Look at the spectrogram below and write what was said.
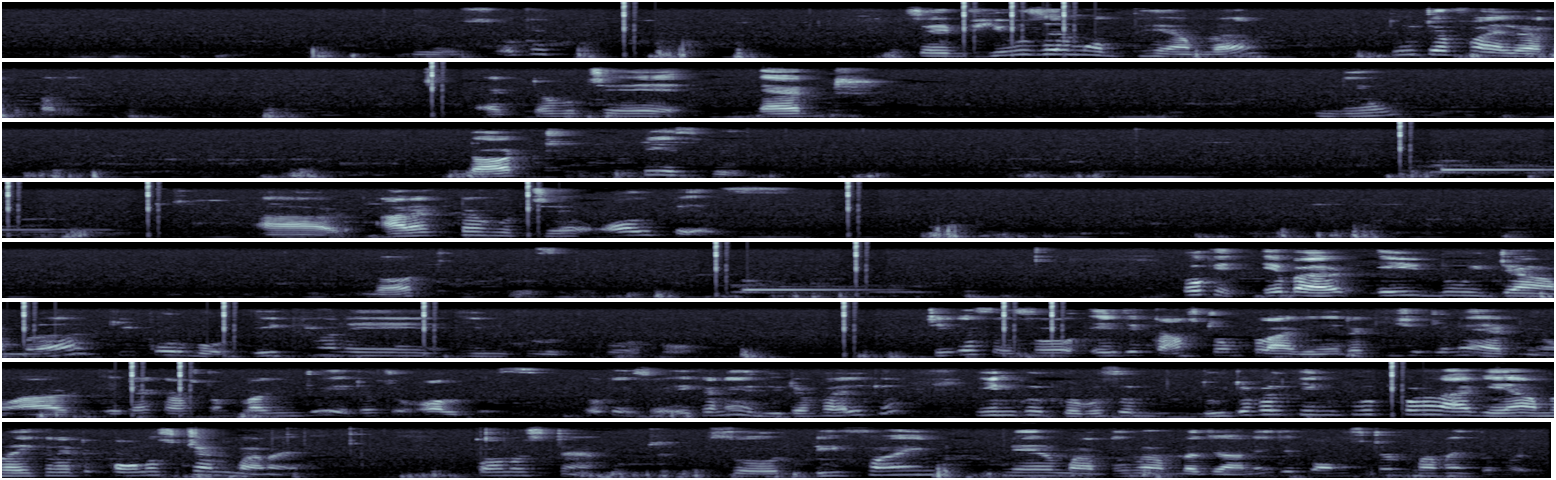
ভিউজ ওকে সো এই ভিউজ এর মধ্যে আমরা দুইটা ফাইল রাখতে পারি। একটা হচ্ছে অ্যাড নিউ ডট পিএসপি আর আরেকটা হচ্ছে অল পেজ ডট ওকে এবার এই দুইটা আমরা কি করব? এখানে ইনক্লুড করব। ঠিক আছে? সো এই যে কাস্টম প্লাগইন এটা কিসের জন্য? অ্যাড নিও আর এটা কাস্টম প্লাগইন টু এটা হচ্ছে অলওয়েজ ওকে সো এখানে দুইটা ফাইলকে ইনক্লুড করব। সো দুইটা ফাইলকে ইনক্লুড করার আগে আমরা এখানে একটা কনস্ট্যান্ট বানাই। কনস্ট্যান্ট সো ডিফাইন এর মাধ্যমে আমরা জানি যে কনস্ট্যান্ট বানাইতে হয়।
